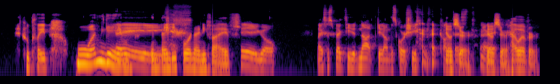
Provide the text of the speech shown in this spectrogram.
who played one game in hey, 94 95. there you go. I suspect he did not get on the score sheet in that contest. No, sir. All no, right. sir. However,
